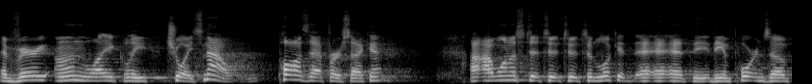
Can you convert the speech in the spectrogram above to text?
a very unlikely choice. Now, pause that for a second. I want us to, to, to, look at, at the, the importance of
